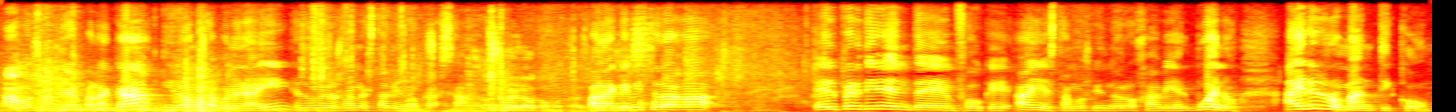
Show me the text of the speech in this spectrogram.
Vamos a mirar para acá y lo vamos a poner ahí, que es donde nos van a estar viendo en casa. Al suelo, como otras Para que. Víctor haga el pertinente enfoque. Ahí estamos viéndolo, Javier. Bueno, aire romántico.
